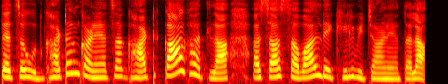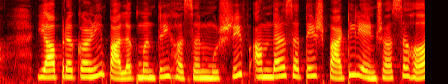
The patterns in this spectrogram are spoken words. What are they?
त्याचं उद्घाटन करण्याचा घाट का घातला असा सवाल देखील विचारण्यात आला. या प्रकरणी पालकमंत्री हसन मुश्रीफ आमदार सतेज पाटील यांच्यासह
